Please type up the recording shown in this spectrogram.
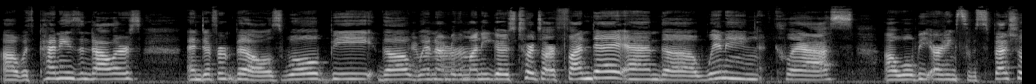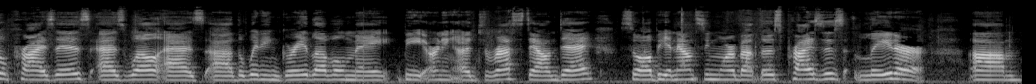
uh, with pennies and dollars and different bills will be the winner. Remember, the money goes towards our fun day, and the winning class uh, will be earning some special prizes, as well as uh, the winning grade level may be earning a dress down day. So I'll be announcing more about those prizes later. Um,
